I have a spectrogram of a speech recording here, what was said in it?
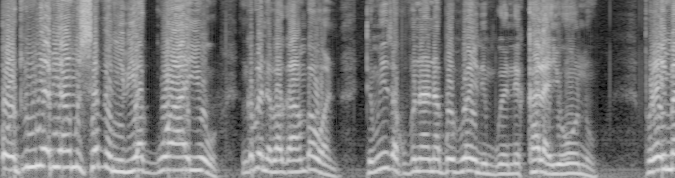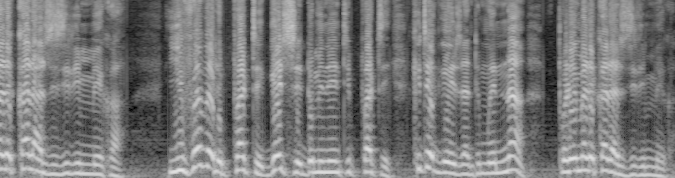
Otunulya bya museveni byaggwayo nga bwe nebagamba wano temuyinza kuvunana bobi wine mbwene kala yono. Primary colors ziri mmeka if every party gets a dominant party kitegeeza nti mwenna primary colors ziri mmeka?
